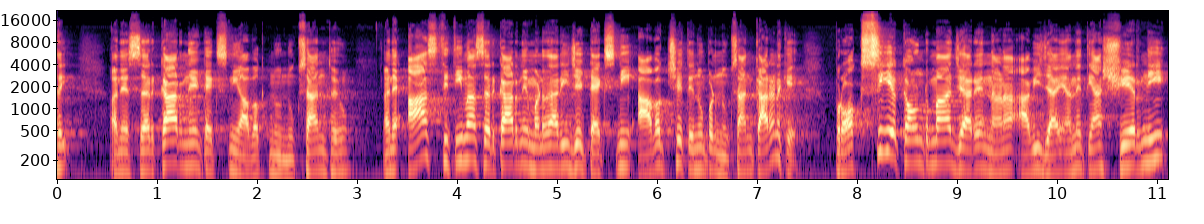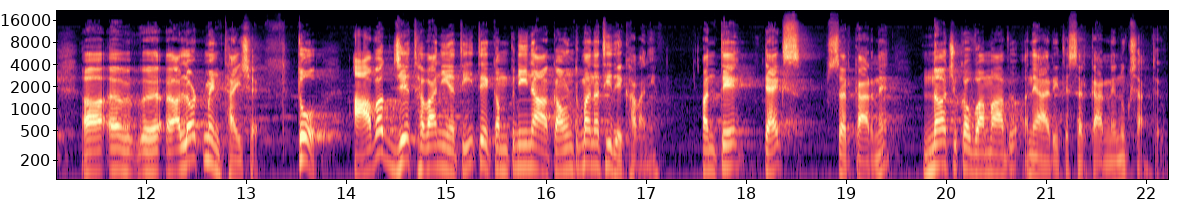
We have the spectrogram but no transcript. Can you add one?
થઈ અને સરકારને ટેક્સની આવકનું નુકસાન થયું અને આ સ્થિતિમાં સરકારને મળનારી જે ટેક્સની આવક છે તેનું પણ નુકસાન. કારણ કે પ્રોક્સી એકાઉન્ટમાં જ્યારે નાણાં આવી જાય અને ત્યાં શેરની અલોટમેન્ટ થાય છે, તો આવક જે થવાની હતી તે કંપનીના અકાઉન્ટમાં નથી દેખાવાની. અંતે ટેક્સ સરકારને ન ચૂકવવામાં આવ્યો અને આ રીતે સરકારને નુકસાન થયું.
